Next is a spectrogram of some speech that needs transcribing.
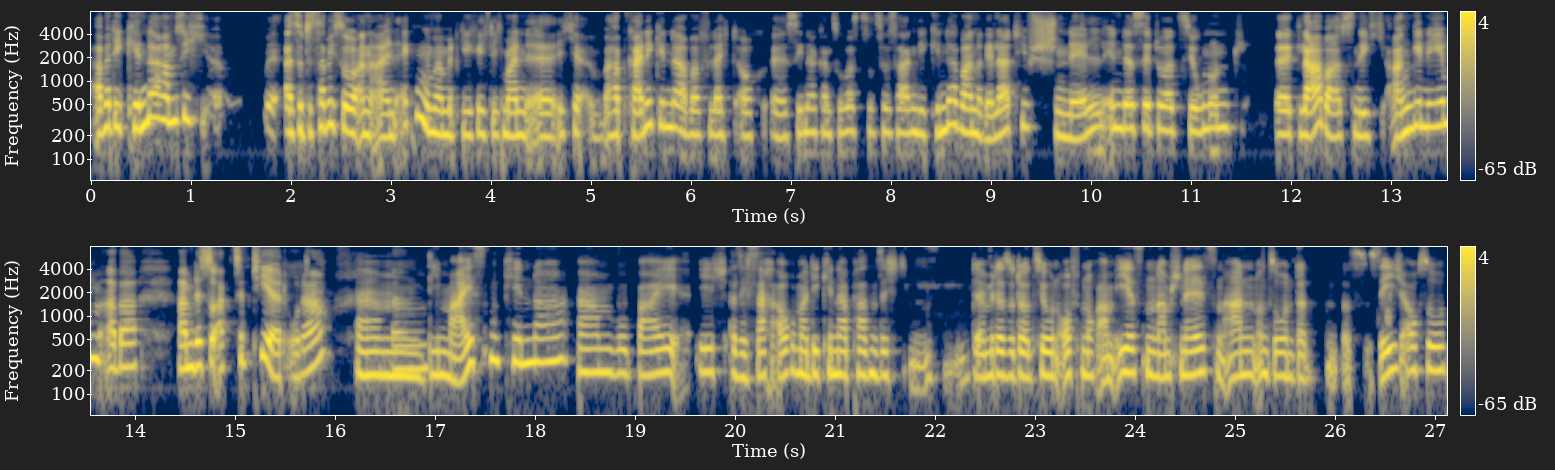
Aber die Kinder haben sich, äh, also das habe ich so an allen Ecken immer mitgekriegt. Ich meine, äh, ich habe keine Kinder, aber vielleicht auch äh, Sina kann sowas dazu sagen. Die Kinder waren relativ schnell in der Situation und äh, klar war es nicht angenehm, aber haben das so akzeptiert, oder? Ähm, ähm. Die meisten Kinder, ähm, wobei ich, also ich sage auch immer, die Kinder passen sich der, mit der Situation oft noch am ehesten und am schnellsten an und so und das, das sehe ich auch so.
